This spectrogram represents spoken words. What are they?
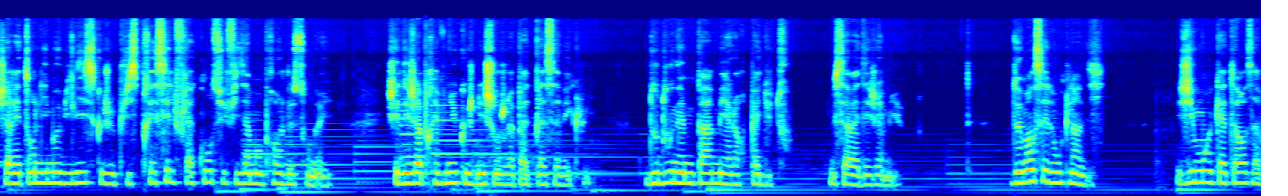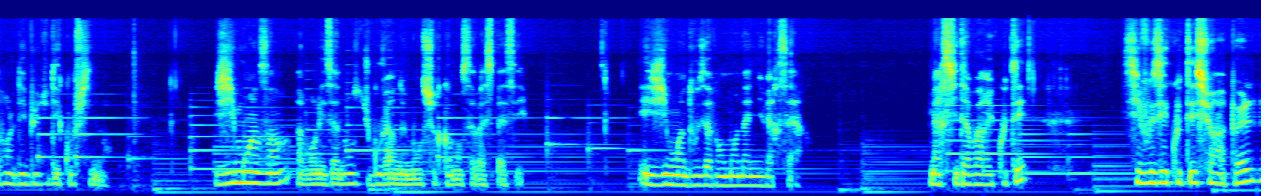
Cher et l'immobilise que je puisse presser le flacon suffisamment proche de son œil. J'ai déjà prévenu que je n'échangerai pas de place avec lui. Doudou n'aime pas, mais alors pas du tout. Mais ça va déjà mieux. Demain c'est donc lundi. J-14 avant le début du déconfinement. J-1 avant les annonces du gouvernement sur comment ça va se passer. Et J-12 avant mon anniversaire. Merci d'avoir écouté. Si vous écoutez sur Apple,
